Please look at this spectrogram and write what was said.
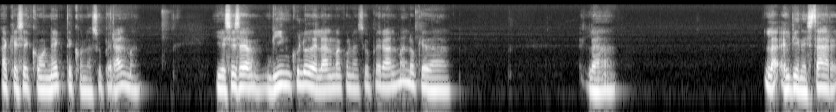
a que se conecte con la superalma. Y es ese vínculo del alma con la superalma lo que da la, el bienestar,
